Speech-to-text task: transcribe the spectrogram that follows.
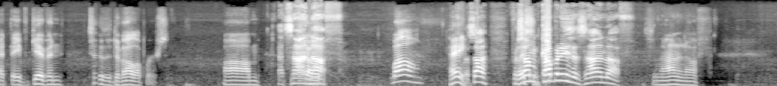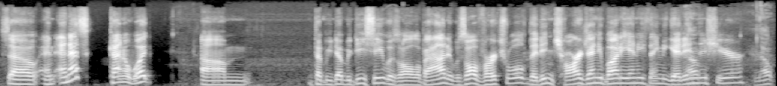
that they've given to the developers. Um That's not So- enough. well, hey, For some, for some companies, it's not enough. it's not enough. So, and and that's kind of what um, WWDC was all about. It was all virtual. They didn't charge anybody anything to get in Nope. this year. Nope.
